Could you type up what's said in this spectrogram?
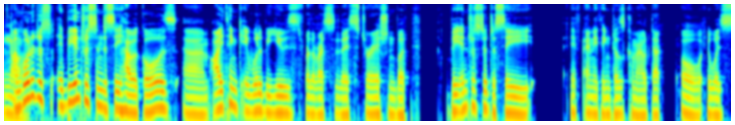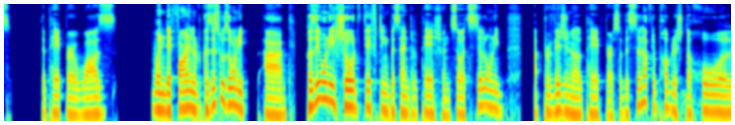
No. I'm going to just, it'd be interesting to see how it goes. Um, I think it will be used for the rest of this duration, but be interested to see if anything does come out that, oh, it was, the paper was, when they finally, because this was only, because they only showed 15% of patients, so it's still only a provisional paper, so they still have to publish the whole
